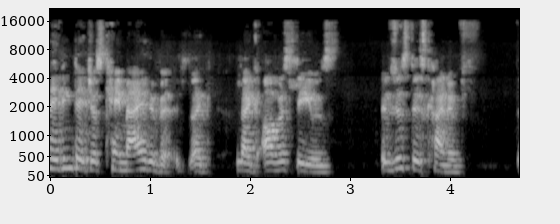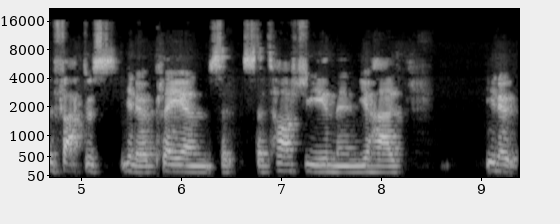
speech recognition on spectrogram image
I think they just came out of it like like obviously it was it was just this kind of the fact was you know playing Satoshi, and then you had you know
